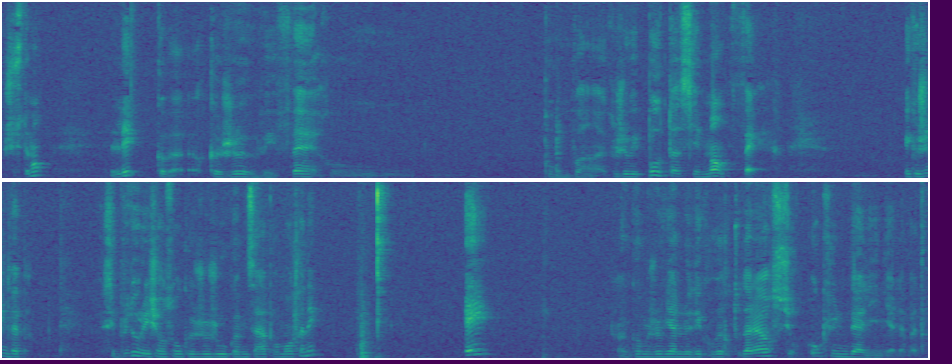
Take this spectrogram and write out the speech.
justement, les covers que je vais faire que je vais potentiellement faire. Et que je ne vais pas. C'est plutôt les chansons que je joue comme ça pour m'entraîner. Et, euh, comme je viens de le découvrir tout à l'heure, sur aucune des lignes à la batterie.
